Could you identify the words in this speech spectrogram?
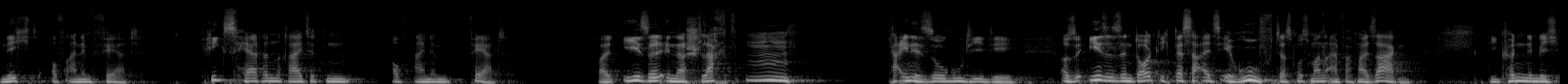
nicht auf einem Pferd. Kriegsherren reiteten auf einem Pferd, weil Esel in der Schlacht, mh, hm, keine so gute Idee. Also Esel sind deutlich besser als ihr Ruf, das muss man einfach mal sagen. Die können nämlich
